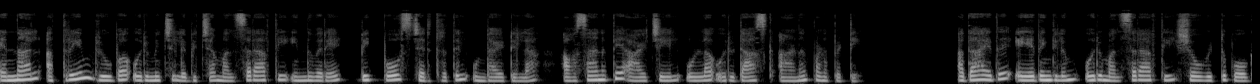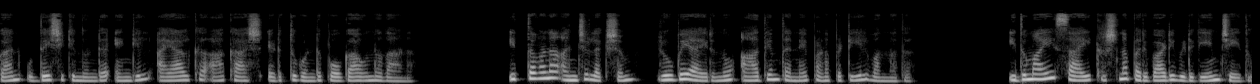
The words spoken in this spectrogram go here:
എന്നാൽ അത്രയും രൂപ ഒരുമിച്ച് ലഭിച്ച മത്സരാർത്ഥി ഇന്നുവരെ ബിഗ് ബോസ് ചരിത്രത്തിൽ ഉണ്ടായിട്ടില്ല. അവസാനത്തെ ആഴ്ചയിൽ ഉള്ള ഒരു ടാസ്ക് ആണ് പണപ്പെട്ടി. അതായത് ഏതെങ്കിലും ഒരു മത്സരാർത്ഥി ഷോ വിട്ടുപോകാൻ ഉദ്ദേശിക്കുന്നുണ്ട് എങ്കിൽ അയാൾക്ക് ആ കാശ് എടുത്തുകൊണ്ട് പോകാവുന്നതാണ്. ഇത്തവണ അഞ്ചു ലക്ഷം രൂപയായിരുന്നു ആദ്യം തന്നെ പണപ്പെട്ടിയിൽ വന്നത്. ഇതുമായി സായി കൃഷ്ണ പരിപാടി വിടുകയും ചെയ്തു.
